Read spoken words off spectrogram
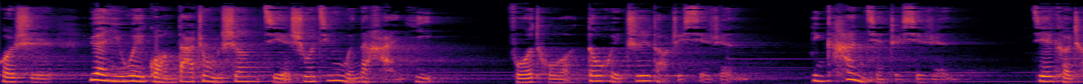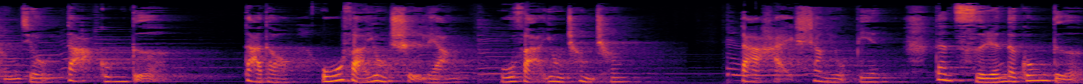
或是愿意为广大众生解说经文的含义，佛陀都会知道这些人，并看见这些人，皆可成就大功德，大到无法用尺量，无法用秤称。大海尚有边，但此人的功德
